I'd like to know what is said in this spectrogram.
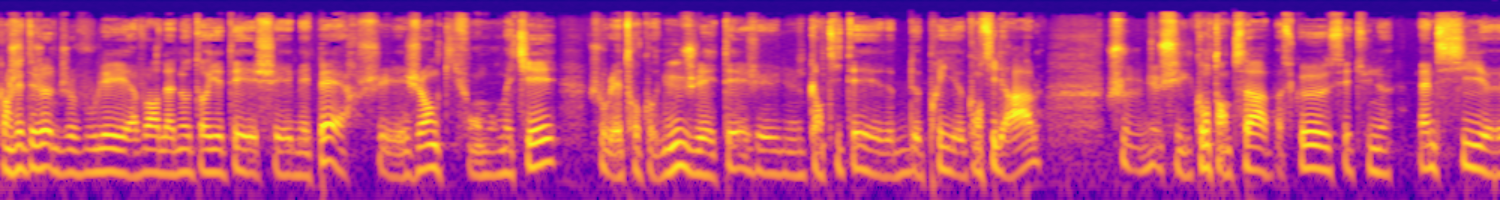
quand j'étais jeune, je voulais avoir de la notoriété chez mes pairs, chez les gens qui font mon métier. Je voulais être reconnu, je l'ai été, j'ai une quantité de, prix considérable. Je, je suis content de ça parce que c'est une, même si euh,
